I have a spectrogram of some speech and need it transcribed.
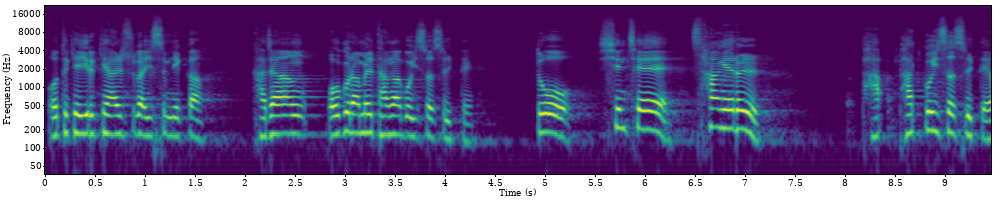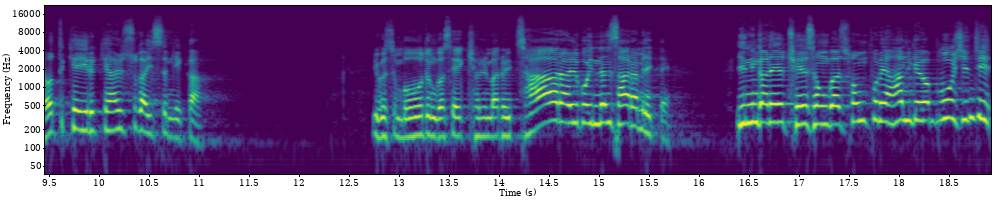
어떻게 이렇게 할 수가 있습니까? 가장 억울함을 당하고 있었을 때, 또 신체의 상해를 바- 받고 있었을 때 어떻게 이렇게 할 수가 있습니까? 이것은 모든 것의 결말을 잘 알고 있는 사람일 때, 인간의 죄성과 성품의 한계가 무엇인지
